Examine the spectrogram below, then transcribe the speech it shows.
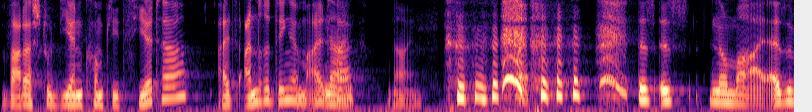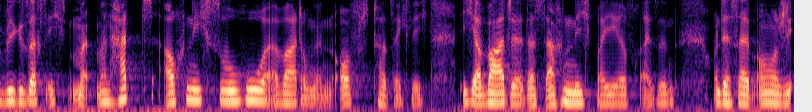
war das Studieren komplizierter als andere Dinge im Alltag? Nein. Das ist normal. Also wie gesagt, ich, man, man hat auch nicht so hohe Erwartungen oft tatsächlich. Ich erwarte, dass Sachen nicht barrierefrei sind und deshalb arrangi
